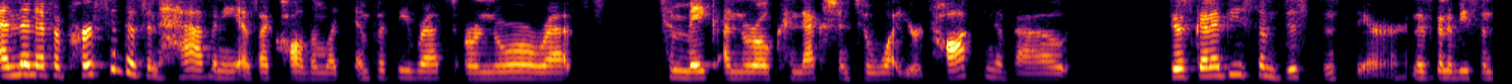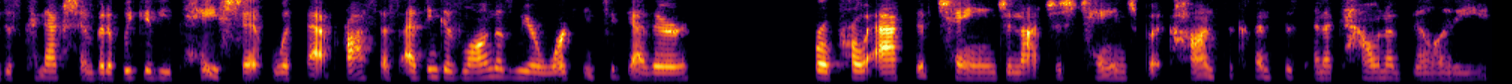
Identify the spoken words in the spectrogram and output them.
And then if a person doesn't have any as i call them like empathy reps or neural reps to make a neural connection to what you're talking about there's going to be some distance there. And there's going to be some disconnection. But if we could be patient with that process, I think as long as we are working together for proactive change and not just change, but consequences and accountability.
